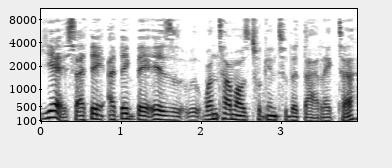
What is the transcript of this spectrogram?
Yes, I think I think there is. One time I was talking to the director,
